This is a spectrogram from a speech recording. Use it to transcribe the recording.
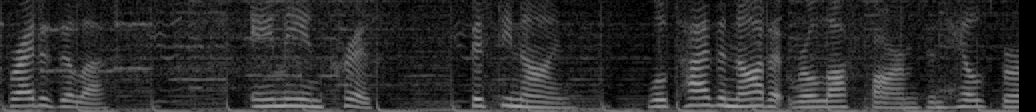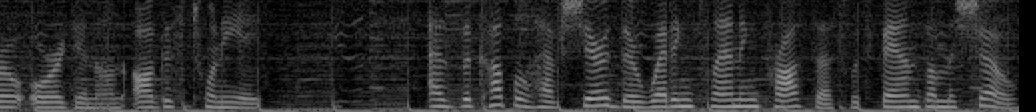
Bridezilla. Amy and Chris, 59, will tie the knot at Roloff Farms in Hillsboro, Oregon on August 28. As the couple have shared their wedding planning process with fans on the show,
